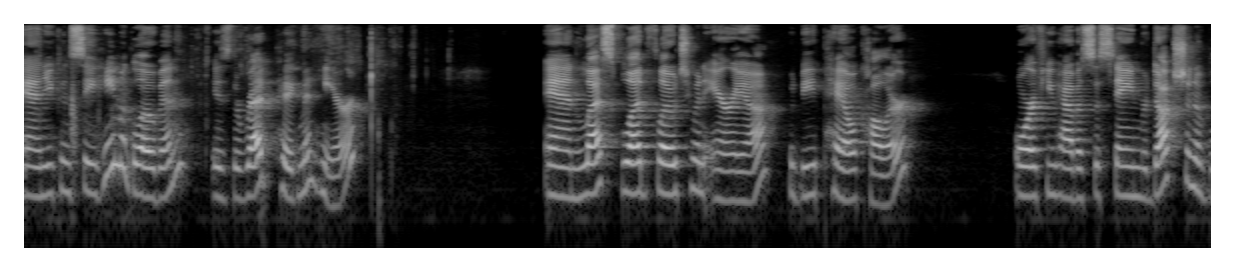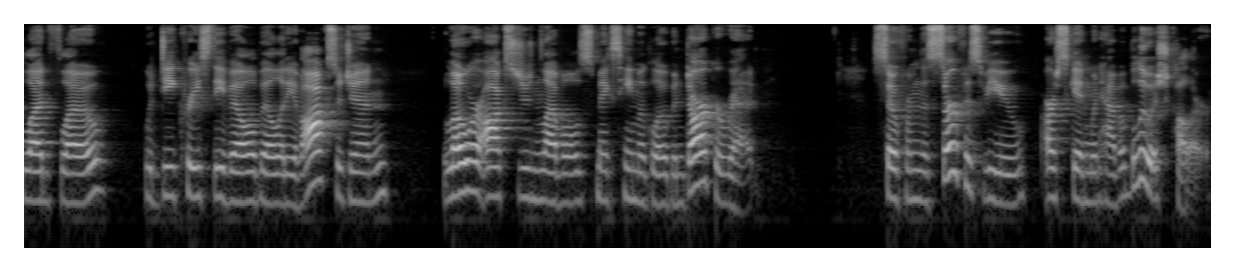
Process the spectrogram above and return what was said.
And you can see hemoglobin is the red pigment here. And less blood flow to an area would be pale color. Or if you have a sustained reduction of blood flow, would decrease the availability of oxygen. Lower oxygen levels makes hemoglobin darker red. So from the surface view, our skin would have a bluish color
